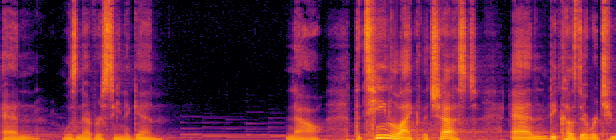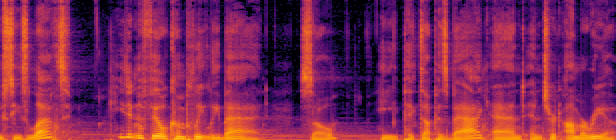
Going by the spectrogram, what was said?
and was never seen again. Now, the teen liked the chest, and because there were two seeds left, he didn't feel completely bad. So he picked up his bag and entered Amoria,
